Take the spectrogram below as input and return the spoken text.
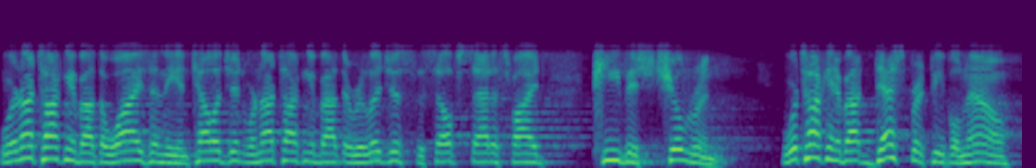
We're not talking about the wise and the intelligent. We're not talking about the religious, the self satisfied, peevish children. We're talking about desperate people now.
